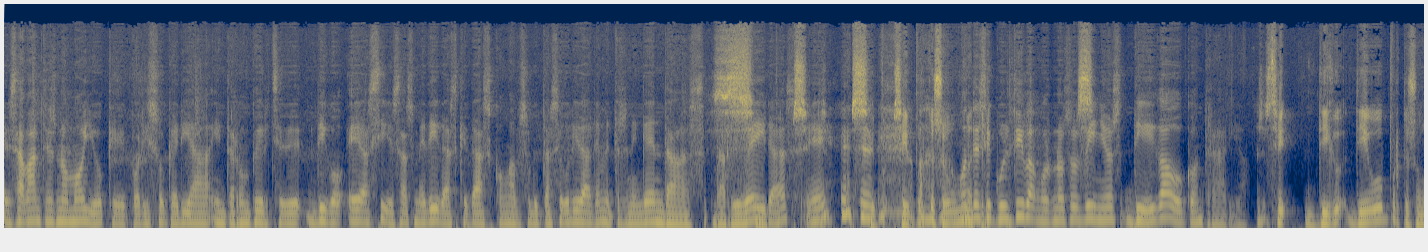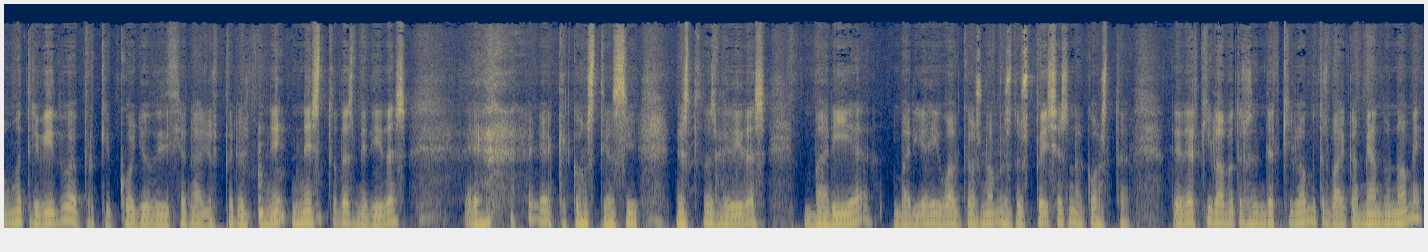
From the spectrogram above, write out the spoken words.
Pensaba antes no mollo que por iso quería interrumpirche. Digo, é así esas medidas que das con absoluta seguridade mentre ninguén das das ribeiras, sí, eh? Sí, sí, sí porque son onde tri... se cultivan os nosos viños, sí, diga o contrario. Sí, digo digo porque son un atrevido e porque collo de dicionarios, pero ne, nesto das medidas Eh, eh, que conste así nesto das medidas, varía varía igual que os nomes dos peixes na costa. De 10 km en 10 km vai cambiando o nome,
